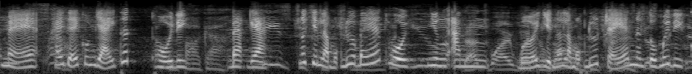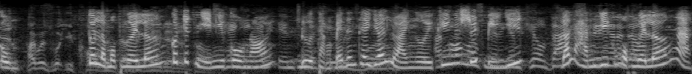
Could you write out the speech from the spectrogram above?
Mẹ, hãy để con giải thích. Thôi đi, bạc gà, nó chỉ là một đứa bé thôi, nhưng anh... Bởi vì nó là một đứa trẻ nên tôi mới đi cùng. Tôi là một người lớn, có trách nhiệm như cô nói. Đưa thằng bé đến thế giới loài người khiến nó suýt bị giết. Đó là hành vi của một người lớn à.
